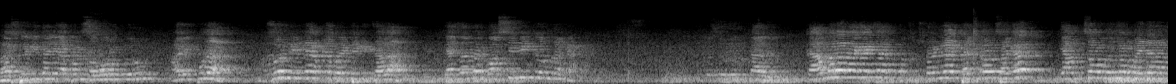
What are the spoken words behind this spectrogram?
राष्ट्रगीताने आपण समारोप करू. आणि पुन्हा जो निर्णय आपल्या बैठकीत झाला त्याचा तर गॉसिपिंग करू नका. कामाला लागायचं ठरवून सांगा की आमचा उमेदवार मैदानात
